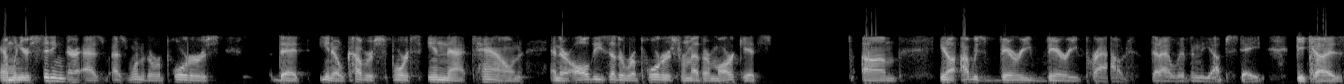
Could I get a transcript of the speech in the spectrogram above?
And when you're sitting there as as one of the reporters that you know covers sports in that town, and there are all these other reporters from other markets. Um, you know, I was very, very proud that I live in the upstate because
